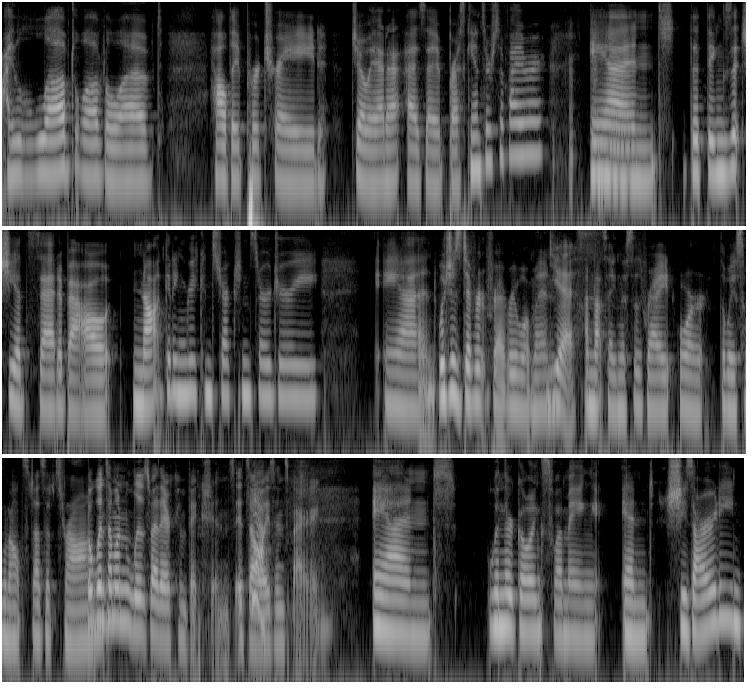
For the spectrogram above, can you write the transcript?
I loved loved loved how they portrayed Joanna as a breast cancer survivor Mm-hmm. and the things that she had said about not getting reconstruction surgery and which is different for every woman. Yes. I'm not saying this is right or the way someone else does it's wrong. But when someone lives by their convictions, it's always inspiring. and when they're going swimming and she's already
